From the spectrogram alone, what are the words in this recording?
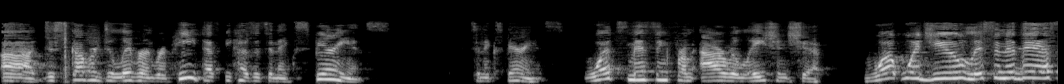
uh, discover, deliver, and repeat, that's because it's an experience. It's an experience. What's missing from our relationship? What would you, listen to this,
